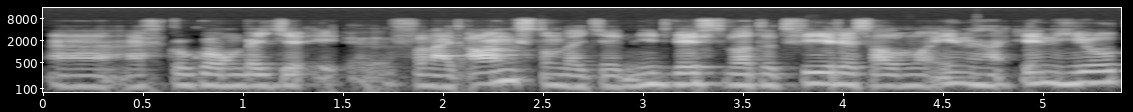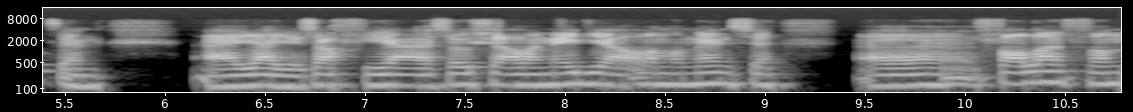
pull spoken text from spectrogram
Uh, eigenlijk ook wel een beetje eh, vanuit angst, omdat je niet wist wat het virus allemaal in, inhield. En uh, ja, je zag via sociale media allemaal mensen vallen van,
